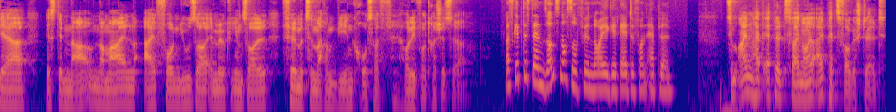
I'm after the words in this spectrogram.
der es dem normalen iPhone-User ermöglichen soll, Filme zu machen wie ein großer Hollywood-Regisseur. Was gibt es denn sonst noch so für neue Geräte von Apple? Zum einen hat Apple zwei neue iPads vorgestellt.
